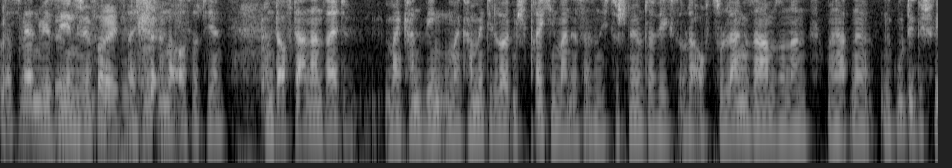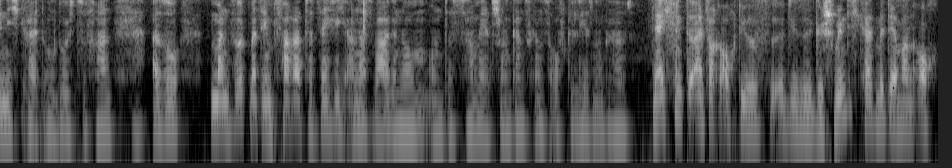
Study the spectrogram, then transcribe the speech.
das werden wir sehen. Wir, vielleicht müssen wir noch aussortieren. Und auf der anderen Seite, man kann winken, man kann mit den Leuten sprechen, man ist also nicht zu schnell unterwegs oder auch zu langsam, sondern man hat eine, eine gute Geschwindigkeit, um durchzufahren. Also man wird mit dem Fahrrad tatsächlich anders wahrgenommen und das haben wir jetzt schon ganz, ganz oft gelesen und gehört. Ja, ich finde einfach auch dieses, äh, diese Geschwindigkeit, mit der man auch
